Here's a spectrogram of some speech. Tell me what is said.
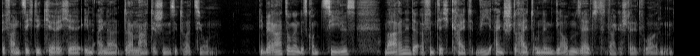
befand sich die Kirche in einer dramatischen Situation. Die Beratungen des Konzils waren in der Öffentlichkeit wie ein Streit um den Glauben selbst dargestellt worden,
